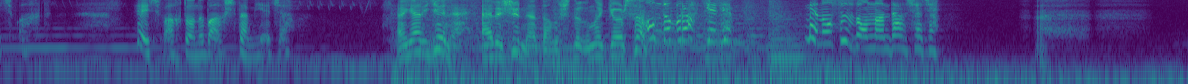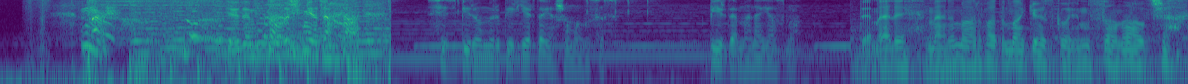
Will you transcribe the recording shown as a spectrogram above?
Heç vaxt, heç vaxt onu bağışlamayacağam. Əgər yenə Əlişirlə danışdığını görsəm, Onda bırak gedim. Ben onsuz da ondan danışacağım. dedim danışmayacaqsan. Siz bir ömür bir yerdə yaşamalısınız. Bir də mənə yazma. Deməli, mənim arvadıma göz qoymusan alçaq.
